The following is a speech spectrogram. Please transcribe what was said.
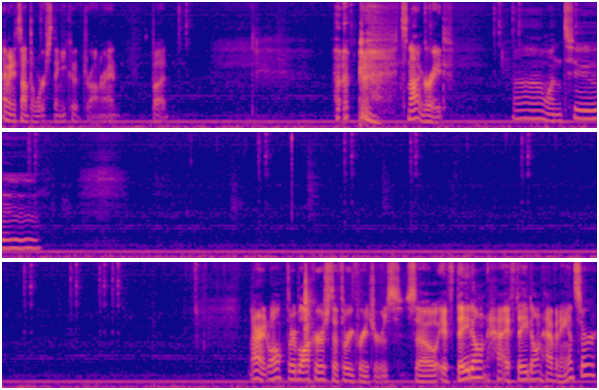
I mean, it's not the worst thing you could have drawn, right? But it's not great. Uh, one, two. All right, well, three blockers to three creatures. So if they don't if they don't have an answer,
